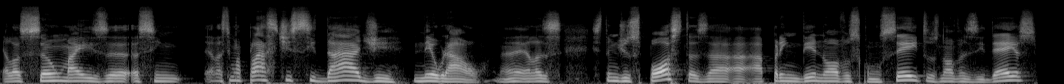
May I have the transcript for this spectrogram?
elas são mais, eh, assim, elas têm uma plasticidade neural, né? elas estão dispostas a, a, aprender novos conceitos, novas ideias.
